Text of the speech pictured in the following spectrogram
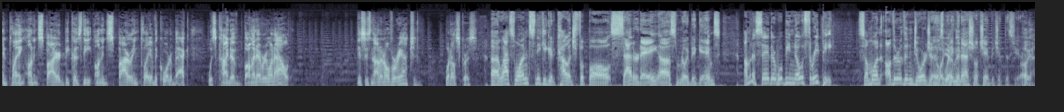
and playing uninspired because the uninspiring play of the quarterback was kind of bumming everyone out. this is not an overreaction. What else, Chris? Uh, last one, sneaky good college football Saturday. Uh, some really big games. I'm going to say there will be no three-peat. Someone other than Georgia is Oh, yeah, winning the national championship this year. Oh, yeah.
